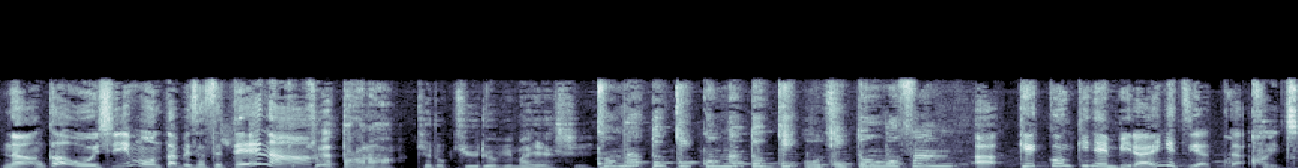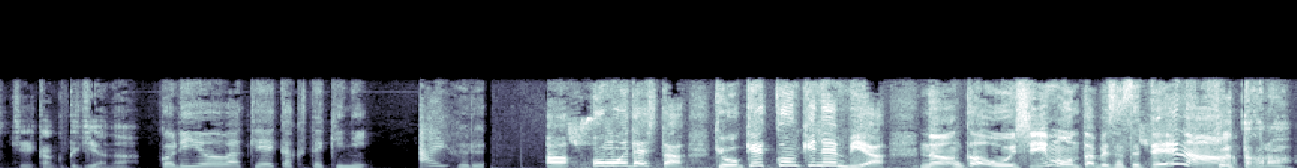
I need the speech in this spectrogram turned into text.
なんか美味しいもん食べさせてな。そうやったかな。けど給料日前やし。そんな時こんな時お地蔵さん。あ結婚記念日来月やった。こいつ計画的やな。ご利用は計画的に。アイフルあ思い出した。今日結婚記念日や。なんか美味しいもん食べさせてな。そうやったかな。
